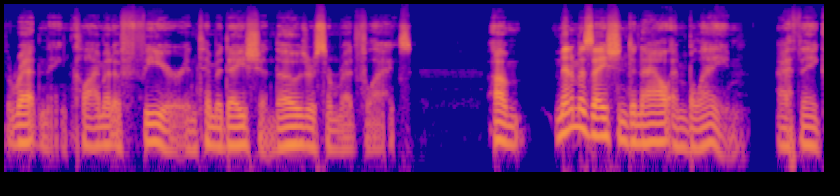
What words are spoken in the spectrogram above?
threatening, climate of fear, intimidation. Those are some red flags. Um, minimization, denial, and blame, I think,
